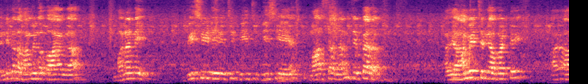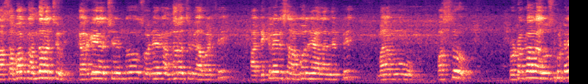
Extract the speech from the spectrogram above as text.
ఎన్నికల హామీలో భాగంగా మనల్ని బీసీడీ నుంచి బీసీ బీసీఏ మార్చాలని చెప్పారు. అది హామీ ఇచ్చింది కాబట్టి ఆ- సభకు అందరు వచ్చారు ఖర్గే వచ్చిండు సోనియా అందరూ అందరు వచ్చారు కాబట్టి ఆ డిక్లరేషన్ అమలు చేయాలని చెప్పి మనము ఫస్ట్ ప్రోటోకాల్ చూసుకుంటే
